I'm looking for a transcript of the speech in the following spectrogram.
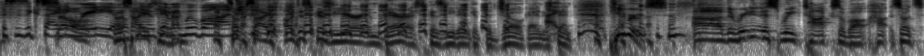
This is exciting So, radio. that's Can, you can we move on? So excited. Oh, just because you're embarrassed because you didn't get the joke. I understand. Hebrews. Uh, the reading this week talks about how. So it's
